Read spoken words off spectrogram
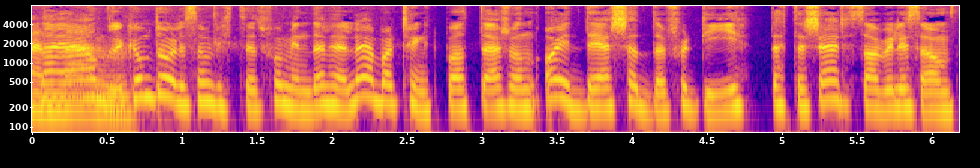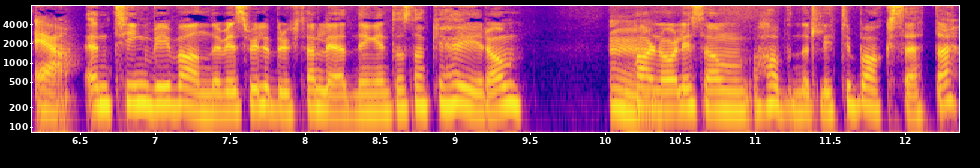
Men, Nei, eh, handler ikke om dårlig samvittighet for min del heller. Jeg har bare tenkt på at det er sånn Oi, det skjedde fordi dette skjer. Så har vi liksom Ja. En ting vi vanligvis ville brukt anledningen til å snakke høyere om, Mm. har nå liksom havnet litt i baksetet.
